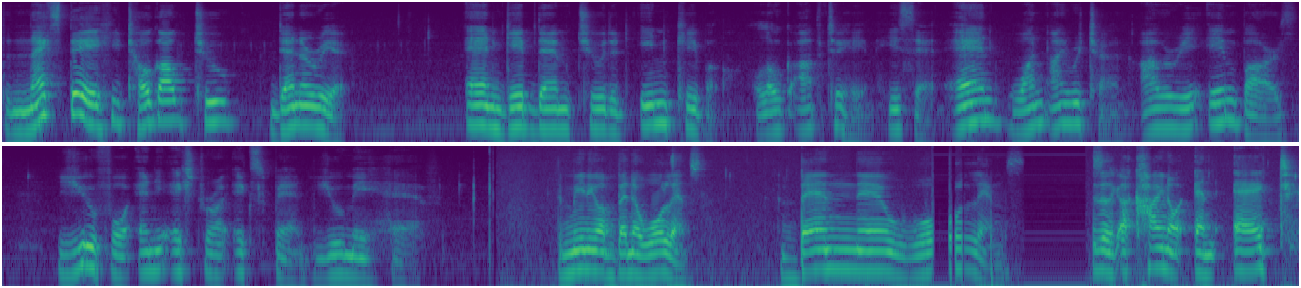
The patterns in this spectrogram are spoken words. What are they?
The next day he took out two denarii and gave them to the innkeeper. Look up to him, he said, and when I return, I will reimburse you for any extra expense you may have. The meaning of benevolence. Benevolence is a kind of an act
